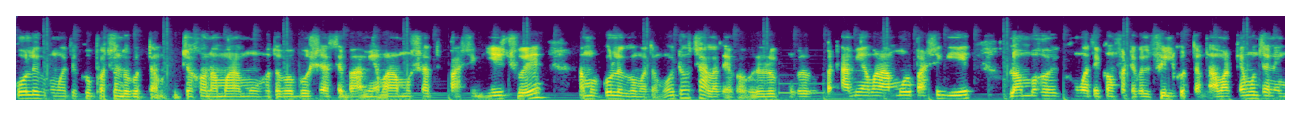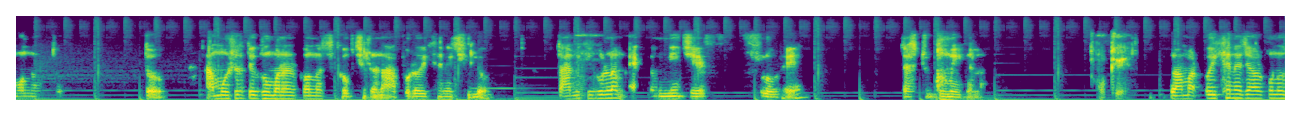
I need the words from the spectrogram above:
কোলে ঘুমাতে খুব পছন্দ করতাম। যখন আমার আম্মু হয়তো বা বসে আছে বা আমি আমার আম্মুর সাথে পাশে গিয়ে শুয়ে আম্মুর কোলে ঘুমাতাম, ওইটা হচ্ছে আলাদা ব্যাপার এরকম বাট আমি আমার আম্মুর পাশে গিয়ে লম্বা হয়ে ঘুমাতে কমফোর্টেবল ফিল করতাম না। আমার কেমন জানি মনে হতো। তো আম্মুর সাথে ঘুমানোর কোনো স্কোপ ছিল না আপুর ওইখানে ছিল। তো আমি কি করলাম, একদম নিচে ফ্লোরে জাস্ট ঘুমিয়ে গেলাম। ওকে। তো আমার ওইখানে যাওয়ার কোনো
